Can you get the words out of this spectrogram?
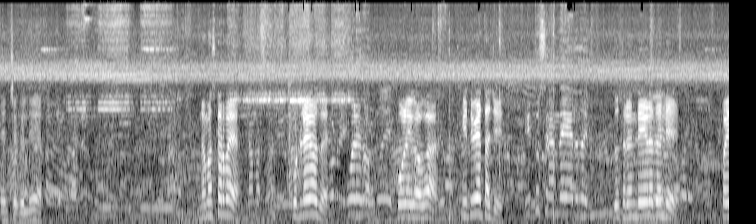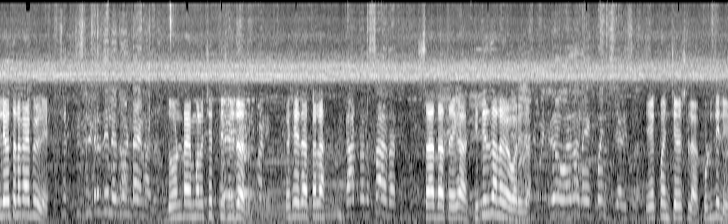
त्यांच्याकडे आहे. नमस्कार भैया. नमस्कार. कुठल्या गावचं आहे? कोळेगाव. कोळेगाव का? किती वेताचे? ही दुसऱ्यांदा यायला जाईल. दुसऱ्यांदा यायला झाली. आहे पहिल्या वेताला काय पिळले? छत्तीस लिटर दिले दोन टायमाचं दोन टायमाला छत्तीस लिटर. कसे आहेत आताला दाताला सहा दात. सहा दात आहे का? किती झाला व्यवहारीचा? एक पंचेचाळीस. एक पंचेचाळीसला. कुठे दिली?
